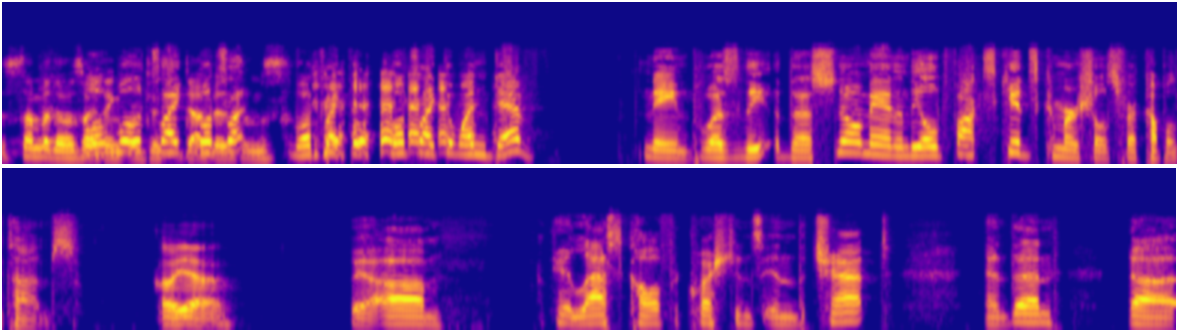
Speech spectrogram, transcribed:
Some of those I Well- think well, were it's just like- well, it's like-. Well, it's like the, well, it's like the one Dev named was the the snowman in the old Fox Kids commercials for a couple times. Oh yeah. Yeah. Um. Okay. Last call for questions in the chat, and then, uh,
